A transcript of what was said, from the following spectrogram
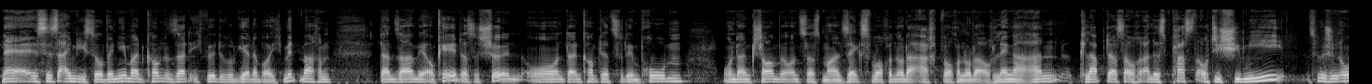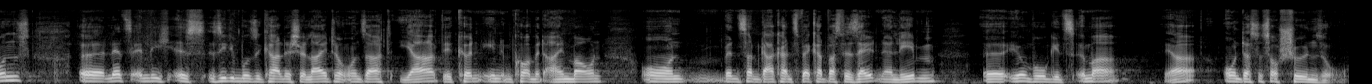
Naja, es ist eigentlich so, wenn jemand kommt und sagt, ich würde wohl gerne bei euch mitmachen, dann sagen wir, okay, das ist schön und dann kommt er zu den Proben und dann schauen wir uns das mal sechs Wochen oder acht Wochen oder auch länger an. Klappt das auch alles? Passt auch die Chemie zwischen uns? Äh, letztendlich ist sie die musikalische Leitung und sagt, ja, wir können ihn im Chor mit einbauen und wenn es dann gar keinen Zweck hat, was wir selten erleben, äh, irgendwo geht's immer, ja, und das ist auch schön so.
